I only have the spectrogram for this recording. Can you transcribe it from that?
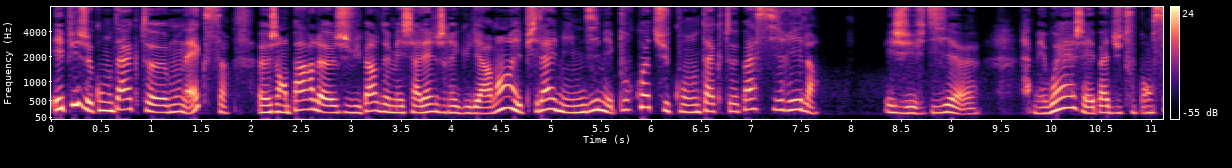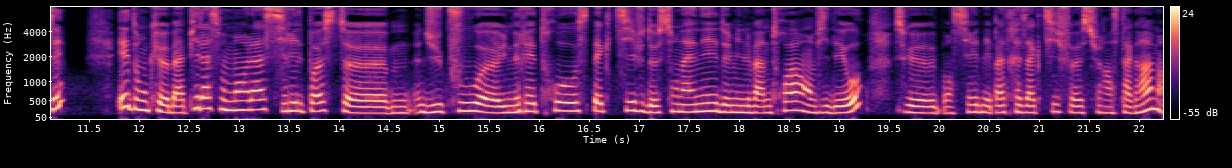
Et puis, je contacte mon ex. J'en parle, je lui parle de mes challenges régulièrement. Et puis là, il me dit, mais pourquoi tu contactes pas Cyril? Et je lui dis, ah mais ouais, j'avais pas du tout pensé. Et donc, euh, bah, pile à ce moment-là, Cyril poste euh, du coup euh, une rétrospective de son année 2023 en vidéo, parce que bon, Cyril n'est pas très actif sur Instagram.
